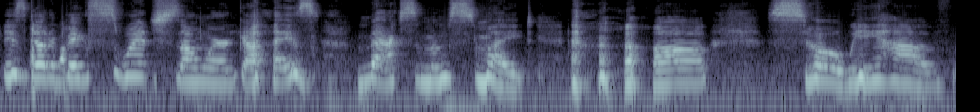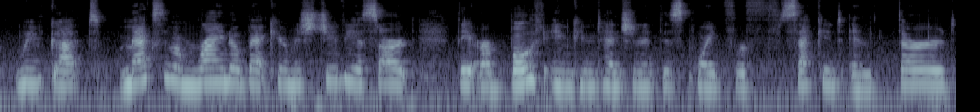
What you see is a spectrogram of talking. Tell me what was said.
He's got a big switch somewhere, guys. Maximum smite. so we have we've got maximum rhino back here, mischievous art. They are both in contention at this point for second and third.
